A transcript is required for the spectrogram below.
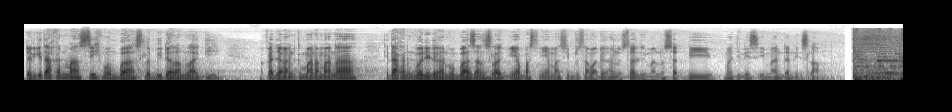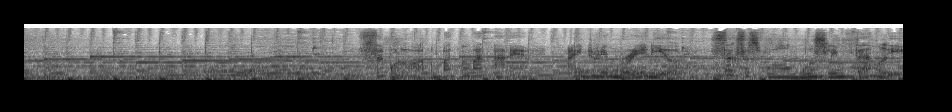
Dan kita akan masih membahas lebih dalam lagi maka jangan ke mana-mana, kita akan kembali dengan pembahasan selanjutnya pastinya masih bersama dengan Ustadz Hilman Rusad di Majelis Iman dan Islam. 1044 AM I Dream Radio Successful Muslim Family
